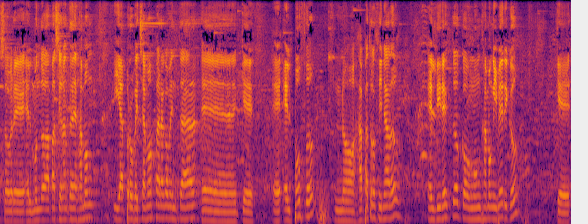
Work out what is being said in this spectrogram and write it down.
sobre el mundo apasionante del jamón y aprovechamos para comentar eh, que eh, El Pozo nos ha patrocinado el directo con un jamón ibérico que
